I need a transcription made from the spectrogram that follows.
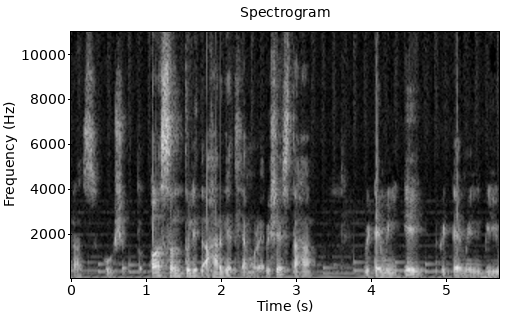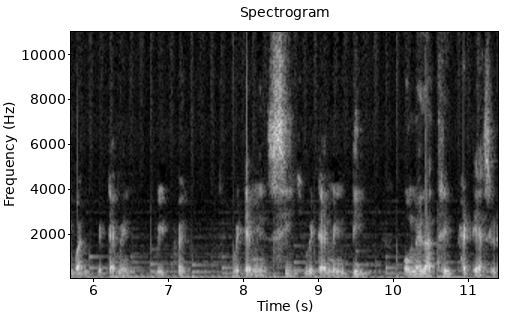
त्रास होऊ शकतो. असंतुलित आहार घेतल्यामुळे विशेषतः vitamin A vitamin B one vitamin B twelve vitamin C vitamin D omega three fatty acid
